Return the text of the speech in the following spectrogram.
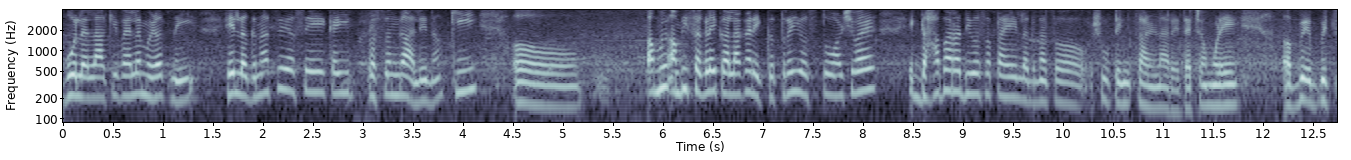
बोलायला किंवा यायला मिळत नाही. हे लग्नाचे असे काही प्रसंग आले ना की आम्ही आम्ही सगळे कलाकार एकत्रही असतो आणि शिवाय एक दहा बारा दिवस आता हे लग्नाचं शूटिंग चालणार आहे. त्याच्यामुळे बे बिट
